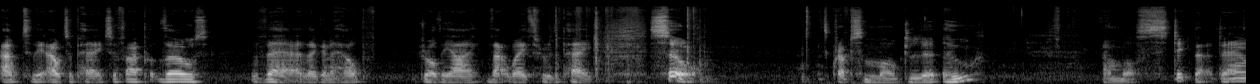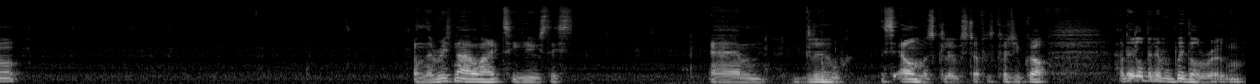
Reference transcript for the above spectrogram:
out to the outer page. So if I put those there they're going to help draw the eye that way through the page. So let's grab some more glue and we'll stick that down and the reason I like to use this um, glue this Elmer's glue stuff is because you've got a little bit of wiggle room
